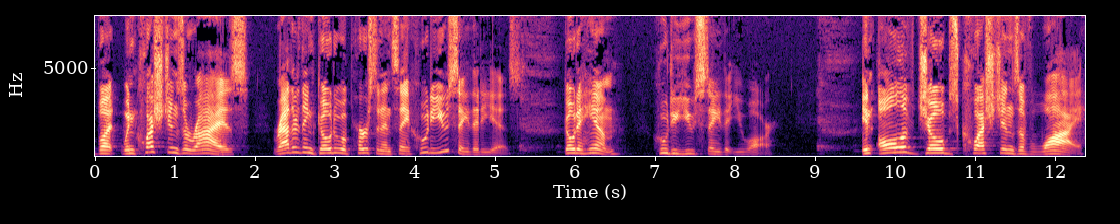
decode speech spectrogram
But when questions arise, rather than go to a person and say, Who do you say that He is? Go to Him, Who do you say that you are? In all of Job's questions of why,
